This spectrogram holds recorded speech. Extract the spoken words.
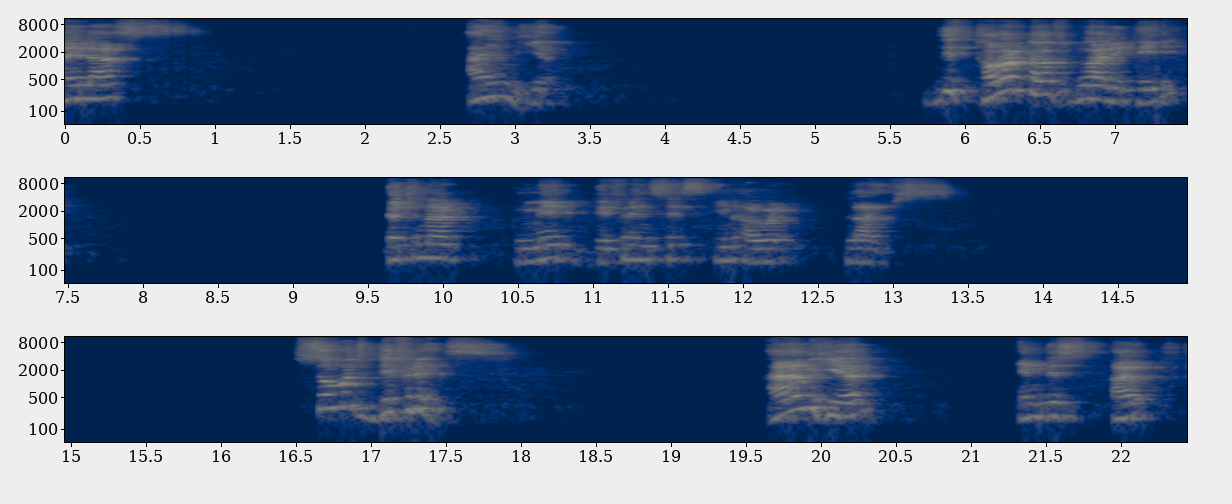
Kailas. I am here. This thought of duality does not make differences in our lives. So much difference. I am here in this earth.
